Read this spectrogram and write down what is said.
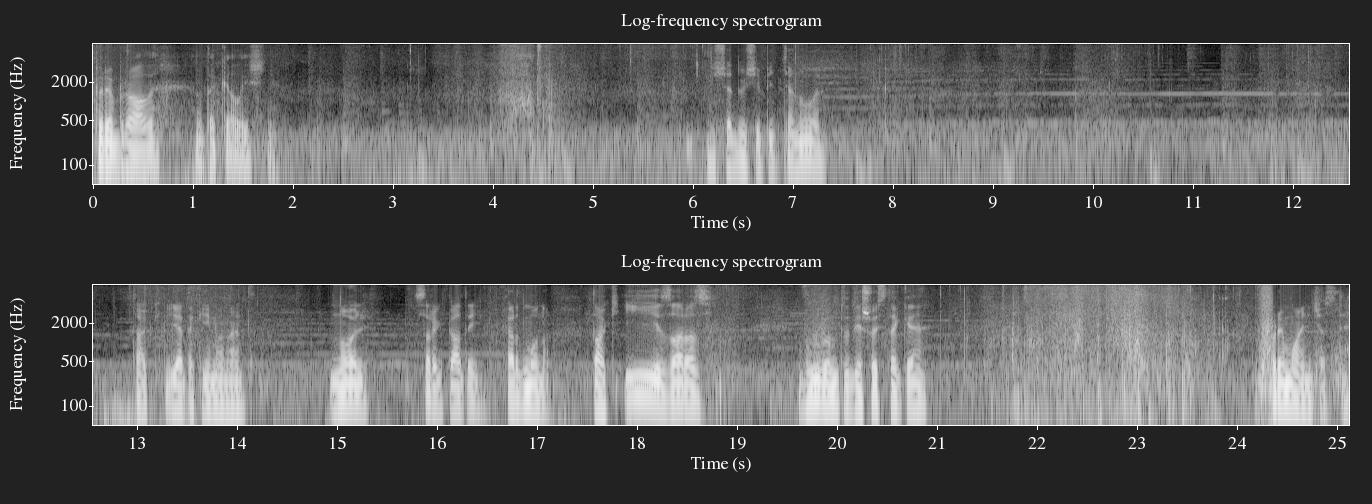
прибрали. Отаке лишнє. Ще дужче підтягнули. Так, є такий момент. 0,45 хардмоно. Так, і зараз вловимо туди щось таке приманчасте.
